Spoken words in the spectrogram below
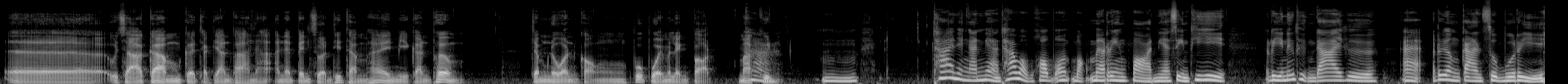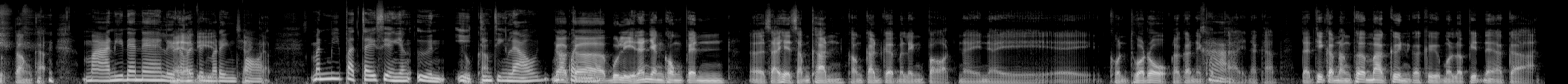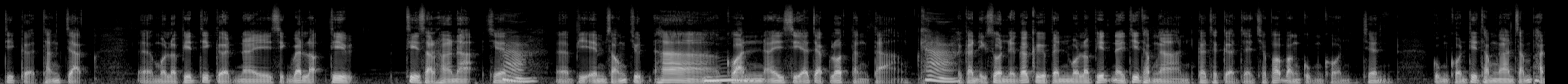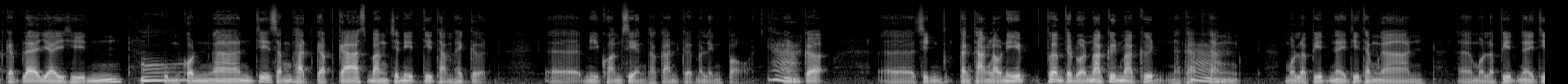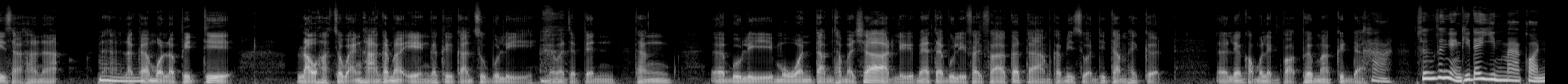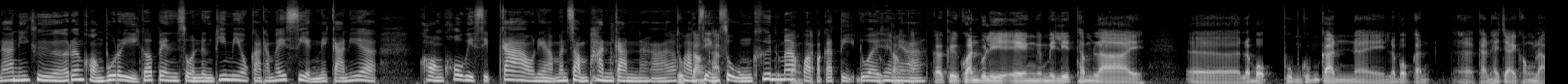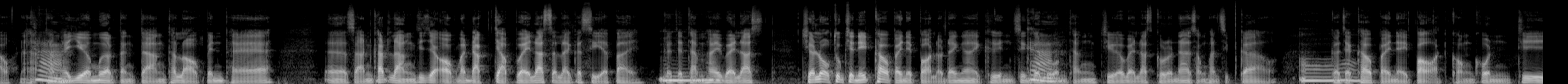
เอ่ออุตสาหกรรม เกิดจากยานพาหนะ อันนั้นเป็นส่วนที่ทำให้มีการเพิ่มจำนวนของผู้ป่วยมะเร็งปอดมากขึ้นอืม ถ้าอย่างนั้นเนี่ย ถ้าบอกพอบอกมะเร็งปอดเนี่ยสิ่งที่รีนึกถึงได้คืออะเรื่องการสูบบุหรี่ต้องครับ มานี่แน่ ๆ เลยในทำอให้ดีตเป็นมะเร็งปอดใช่ครับมันมีปัจจัยเสี่ยงอย่างอื่นอีถูกกครัจบริง ๆ แล้วก็มากกว่าก็นี้บุหรี่นั้นยังคงเป็นเอ่อสาเหตุสำคัญของการเกิดมะเร็งปอดในในเอ่อคนทั่วโลกแล้วก็ในคนค่ะไทยนะครับ แต่ที่กำลังเพิ่มมากขึ้นก็คือมลพิษในอากาศที่เกิดทั้งจากเอ่อมลพิษที่เกิดในสิ่งแวดล้อมที่ ที่สาธารณะ เช่นค่ะเอ่อ PM 2.5 ควันไอเสียจากรถต่างค่ะๆแล้วกันอีกส่วนหนึ่งก็คือเป็นมลพิษในที่ทำงาน ก็จะเกิดเฉพาะบางกลุ่มคน เช่น กลุ่มคนที่ทำงานสัมผัสกับแร่ใยหินอ๋อกลุ่มคนงานที่สัมผัสกับก๊าซบางชนิดที่ทำให้เกิดเอ่อมีความเสี่ยงต่อการเกิดมะเร็งปอดค่ะนั่นก็เอ่อสิ่งต่างๆ เหล่านี้เพิ่มจำนวนมากขึ้นมากขึ้นนะครับค่ะทั้งมลพิษในที่ทำงานเอ่อมลพิษในที่สาธารณะนะฮะแล้วก็มลพิษที่ เราแสวงหากันมาเองก็คือการสูบบุหรี่ ไม่ว่าจะเป็นทั้งเอ่อบุหรี่มวลตามธรรมชาติ หรือแม้แต่บุหรี่ไฟฟ้าก็ตาม ก็มีส่วนที่ทำให้เกิดเอ่อเรื่องของมะเร็งปอดเพิ่มมากขึ้นได้ค่ะ ซึ่งซึ่งอย่างที่ได้ยินมาก่อนหน้านี้คือ เรื่องของบุหรี่ก็เป็นส่วนหนึ่งที่มีโอกาสทำให้เสี่ยงในการที่จะของโควิด -19 เนี่ยมันสัมพันธ์กันนะคะแล้วถูกความต้องเสี่ยงครับสูงขึ้นถูกต้องมากกว่าครับปกติด้วยใช่ไหมถูกต้คะองรับก็คือควันบุหรี่เองมีฤทธิ์ทำลายเอ่อ ระบบภูมิคุ้มกันในระบบการเอ่อการหายใจของเรานะฮะค่ะทำให้เยื่อเมือกต่างๆ ถลอกเป็นแผลเอ่อสารคัดหลั่งที่จะออกมาดักจับไวรัสอะไรก็เสียไป ก็จะทำให้ไวรัสเชื้อโรคทุกชนิดเข้าไปในปอดเราได้ง่ายขึ้น ซึ่งก็รวมทั้งเชื้อไวรัสโคโรนา 2019อ๋อก็จะเข้าไปในปอดของคนที่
